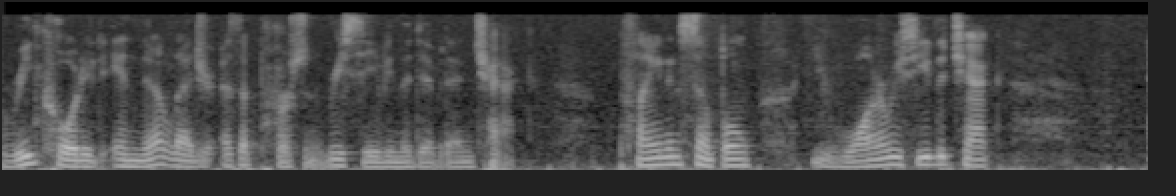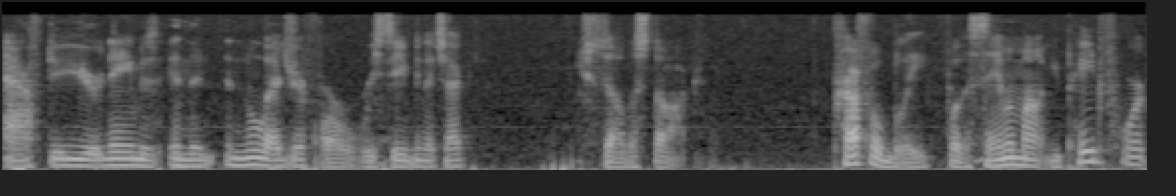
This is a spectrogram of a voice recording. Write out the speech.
recorded in their ledger as a person receiving the dividend check. Plain and simple, you want to receive the check after your name is in the in the ledger for receiving the check, you sell the stock. Preferably for the same amount you paid for it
